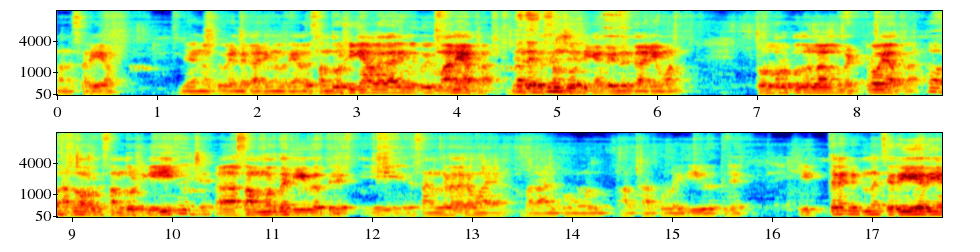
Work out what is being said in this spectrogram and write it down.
മനസ്സറിയാം. ജനങ്ങൾക്ക് വേണ്ട കാര്യങ്ങൾ അറിയാം. അവർ സന്തോഷിക്കാനുള്ള കാര്യങ്ങൾ ഇപ്പോൾ വിമാനയാത്ര. ജനങ്ങൾക്ക് സന്തോഷിക്കാൻ കഴിയുന്ന ഒരു കാര്യമാണ്. തൊഴിലുറപ്പ് തൊഴിലാളികൾ മെട്രോ യാത്ര. അതും അവർക്ക് സന്തോഷിക്കുക ഈ സമ്മർദ്ദ ജീവിതത്തിൽ ഈ സങ്കടകരമായ പല അനുഭവങ്ങളും ആൾക്കാർക്കുള്ള ഈ ജീവിതത്തിൽ ഇത്തരം കിട്ടുന്ന ചെറിയ ചെറിയ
